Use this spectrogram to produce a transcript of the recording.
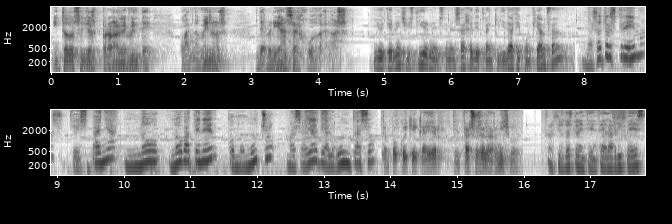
y todos ellos probablemente, cuando menos, deberían ser juzgados. Yo quiero insistir en este mensaje de tranquilidad y confianza. Nosotros creemos que España no, no va a tener, como mucho, más allá de algún caso. Tampoco hay que caer en falsos alarmismos. Lo cierto es que la incidencia de la gripe es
